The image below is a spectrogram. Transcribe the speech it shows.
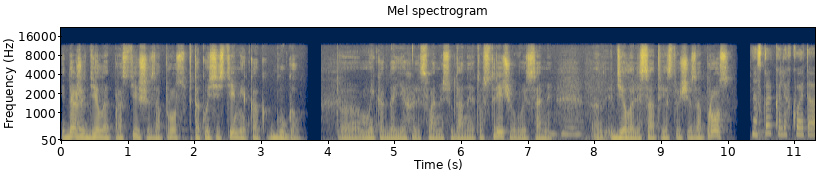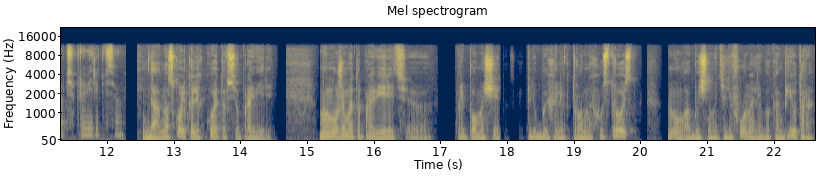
и даже делая простейший запрос в такой системе, как Google. Э, мы, когда ехали с вами сюда на эту встречу, вы сами угу. делали соответствующий запрос. Насколько легко это вообще проверить все? Да, насколько легко это все проверить. Мы можем это проверить э, при помощи любых электронных устройств, ну, обычного телефона, либо компьютера.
